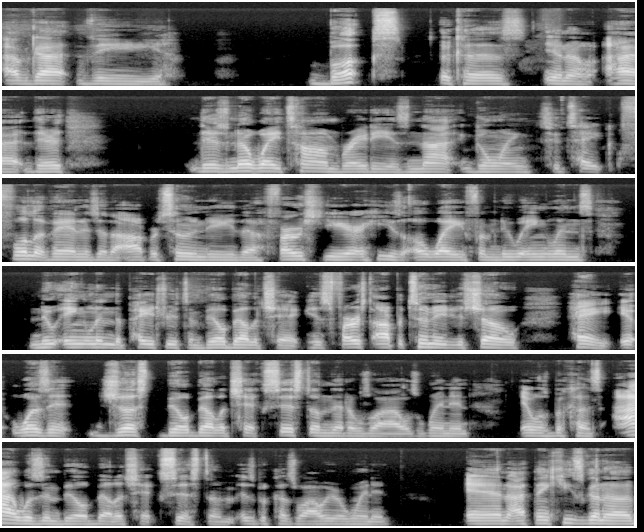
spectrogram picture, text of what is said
I've got the Bucs because you know I there there's no way Tom Brady is not going to take full advantage of the opportunity the first year he's away from New England's New England, the Patriots, and Bill Belichick, his first opportunity to show, hey, it wasn't just Bill Belichick's system that was why I was winning. It was because I was in Bill Belichick's system. Is because why we were winning. And I think he's gonna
